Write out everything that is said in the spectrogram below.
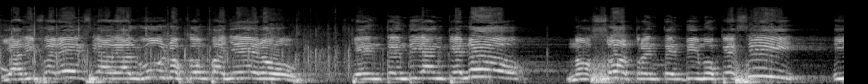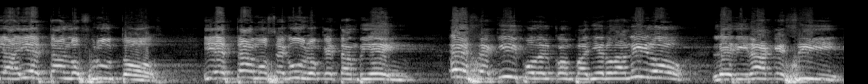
Y a diferencia de algunos compañeros que entendían que no, nosotros entendimos que sí. Y ahí están los frutos. Y estamos seguros que también ese equipo del compañero Danilo le dirá que sí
